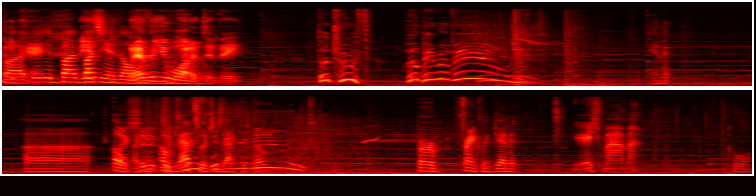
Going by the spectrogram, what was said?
But okay. it, by, by the end, all whatever will be you want it to be. The truth will be revealed. Damn it. Uh oh, I can, oh that's which is active though. Burb, Franklin, get it. Yes, Mama. Cool.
